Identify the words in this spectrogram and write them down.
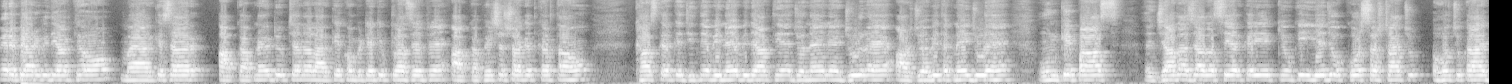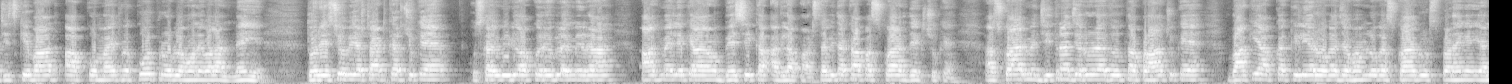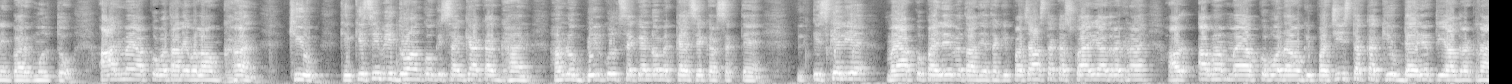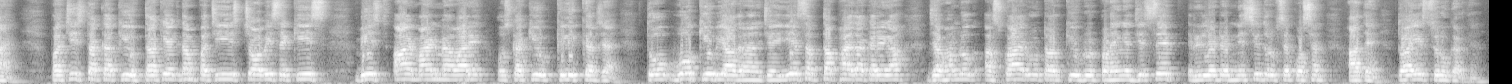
मेरे प्यारे विद्यार्थियों, मैं आर के सर, आपका अपना YouTube channel R K competitive classes में आपका फिर से स्वागत करता हूँ। खास करके जितने भी नए विद्यार्थी हैं, जो नए नए जुड़ रहे हैं और जो अभी तक नहीं जुड़े हैं, उनके पास ज़्यादा से ज़्यादा शेयर करिए, क्योंकि ये जो कोर्स स्टार्ट हो चुका है, जिसके बाद आपको मैथ में कोई प्रॉब्लम होने वाला नहीं है। तो रेशियो भी स्टार्ट कर चुके हैं, उसका वीडियो आपको रेगुलर मिल रहा है। आज मैं लेके आया हूँ बेसिक का अगला पार्ट अभी तक आप स्क्वायर देख चुके हैं। स्क्वायर में जितना ज़रूरत है उतना पढ़ा चुके हैं। बाकी आपका क्लियर होगा जब हम लोग स्क्वायर रूट्स पढ़ेंगे, यानी वर्गमूल तो। आज मैं आपको बताने वाला हूँ घन क्यूब कि किसी भी दो अंकों की संख्या का घन हम लोग बिल्कुल सेकेंडों में कैसे कर सकते हैं। इसके लिए मैं आपको पहले ही बता दिया था कि 50 तक का स्क्वायर याद रखना है, और अब हम मैं आपको बोल रहा हूँ कि 25 तक का क्यूब डायरेक्ट याद रखना है। 25 तक का क्यूब ताकि एकदम 25 24 21 20 आए माइंड में हमारे, उसका क्यूब क्लिक कर जाए। तो वो क्यूब याद रहना चाहिए। ये सब तब फ़ायदा करेगा जब हम लोग स्क्वायर रूट और क्यूब रूट पढ़ेंगे, जिससे रिलेटेड निश्चित रूप से क्वेश्चन आते हैं। तो आइए शुरू करते हैं।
